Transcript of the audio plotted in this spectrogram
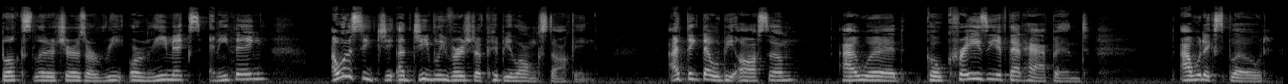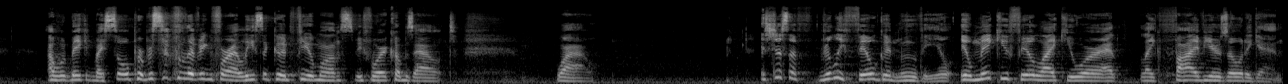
books, literatures, or re- or remix anything, I want to see G- a Ghibli version of Pippi Longstocking. I think that would be awesome. I would go crazy if that happened. I would explode. I would make it my sole purpose of living for at least a good few months before it comes out. Wow it's just a really feel good movie. It'll, it'll make you feel like you were at like five years old again.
